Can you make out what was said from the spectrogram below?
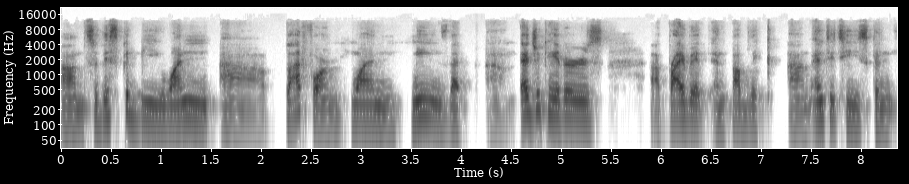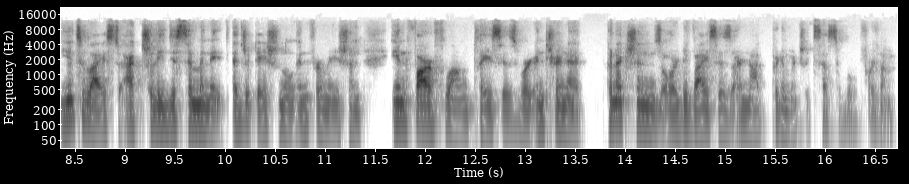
Um, so this could be one uh, platform, one means that um, educators, uh, private and public um, entities can utilize to actually disseminate educational information in far-flung places where internet connections or devices are not pretty much accessible for them.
